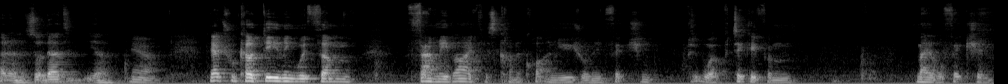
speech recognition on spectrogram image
i don't know so that yeah Yeah, the actual of dealing with um, family life is kind of quite unusual in fiction. Well, particularly from male fiction,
